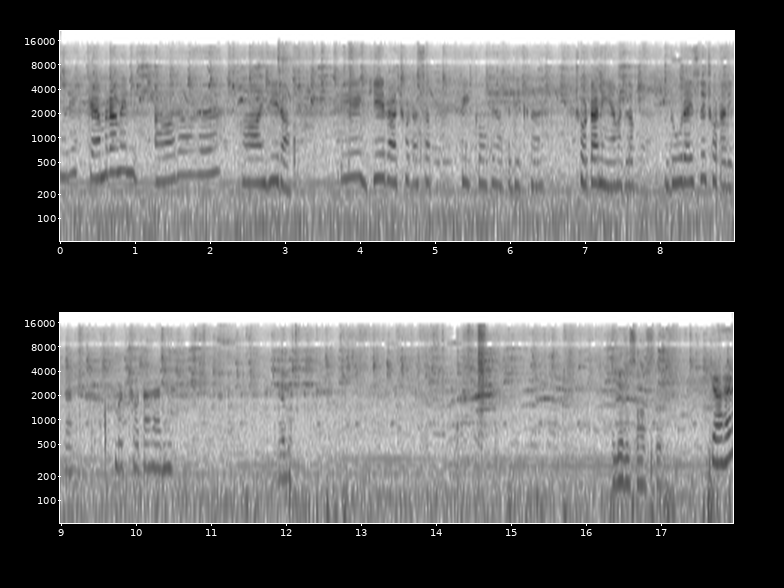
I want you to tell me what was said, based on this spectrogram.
मेरे कैमरा में आ रहा है। हाँ ये रहा। ये ये रहा छोटा सा पीकॉक यहाँ पे दिख रहा है। छोटा नहीं है मतलब दूर है इसलिए छोटा दिख रहा है। बट छोटा है नहीं। ये क्या है?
